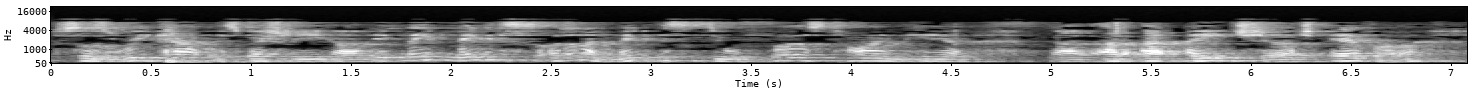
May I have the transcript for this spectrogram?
just as a recap, especially, uh, it may, maybe this, is, I don't know, maybe this is your first time here uh, at, at a church ever.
